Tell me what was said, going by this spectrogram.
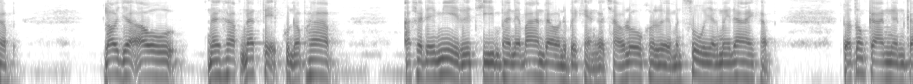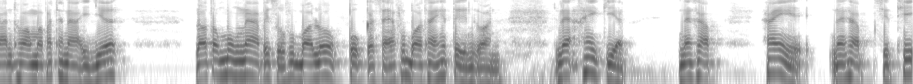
ครับ เราจะเอานะครับนักเตะคุณภาพอะคาเดมี่หรือทีมภายในบ้านเราไปแข่งกับชาวโลกเขาเลย มันสู้ยังไม่ได้ครับ เราต้องการเงินการทองมาพัฒนาอีกเยอะ เราต้องมุ่งหน้าไปสู่ฟุตบอลโลกปลุกกระแสฟุตบอลไทยให้ตื่นก่อน และให้เกียรตินะครับให้นะครับสิทธิ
